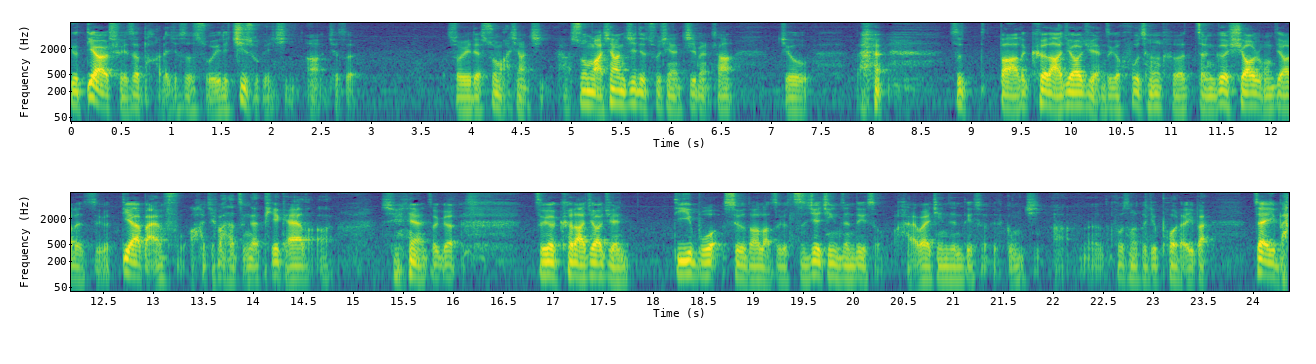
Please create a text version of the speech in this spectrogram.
又第二锤子打的就是所谓的技术更新啊，就是所谓的数码相机啊。数码相机的出现，基本上就是把这柯达胶卷这个护城河整个消融掉的这个第二板斧啊，就把它整个劈开了啊。所以呢，这个这个柯达胶卷第一波受到了这个直接竞争对手、海外竞争对手的攻击啊，那护城河就破了一半。再一半，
